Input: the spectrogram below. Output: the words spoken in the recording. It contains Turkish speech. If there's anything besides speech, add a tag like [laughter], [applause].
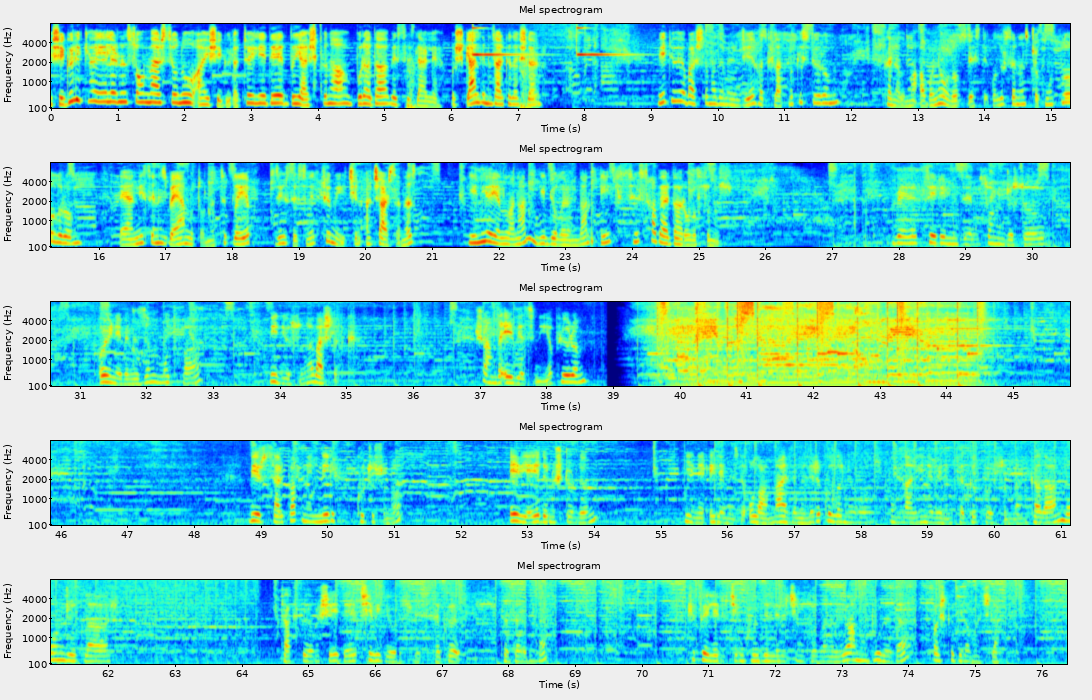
Ayşegül hikayelerinin son versiyonu Ayşegül Atölye'de The Aşkına burada ve sizlerle. Hoş geldiniz arkadaşlar. Videoya başlamadan önce hatırlatmak istiyorum. Kanalıma abone olup destek olursanız çok mutlu olurum. Beğendiyseniz beğen butonuna tıklayıp zil sesini tümü için açarsanız yeni yayınlanan videolarımdan ilk siz haberdar olursunuz. Ve serimizin sonuncusu oyun evimizin mutfağı videosuna başladık. Şu anda evyesini yapıyorum. Bir selpak mendil kutusunu evyeye dönüştürdüm. Yine elimizde olan malzemeleri kullanıyoruz. Bunlar yine benim takı kursundan kalan boncuklar. Taktığım şey de çivi diyoruz biz takı tasarımda. Küpeler için, kolyeler için kullanılıyor ama burada başka bir amaçla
